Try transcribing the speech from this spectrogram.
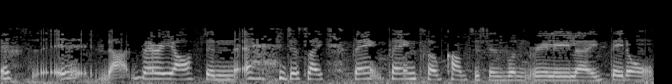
it's it, not very often. just like playing playing club competitions wouldn't really like they don't.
